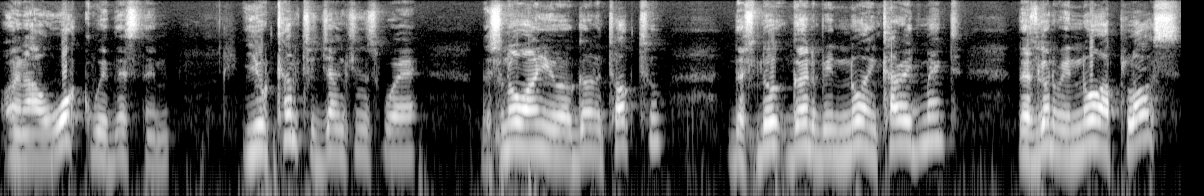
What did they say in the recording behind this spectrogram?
or in our walk with this thing, you come to junctions where there's no one you are going to talk to, there's no, going to be no encouragement, there's going to be no applause,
